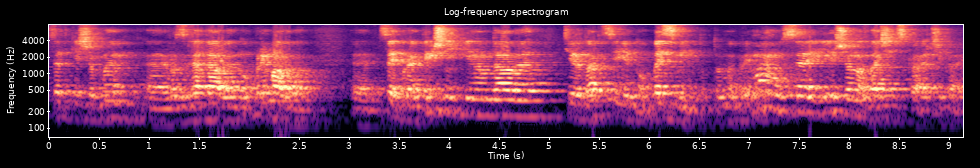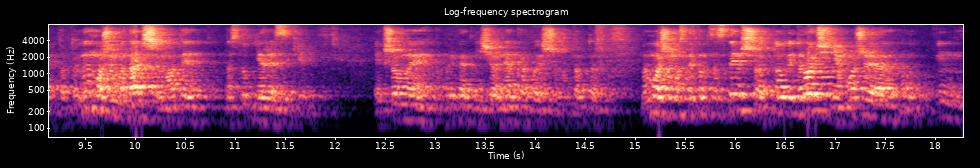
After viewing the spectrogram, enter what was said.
все-таки, щоб ми е, розглядали, ну, приймали е, цей проект рішення, який нам дали, ті редакції ну, без змін. Тобто ми приймаємо все і що нас далі чекає. Тобто ми можемо далі мати наступні ризики. Якщо ми, наприклад, нічого не пропишемо. Тобто ми можемо стикнутися з тим, що то відродження може, ну, він,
